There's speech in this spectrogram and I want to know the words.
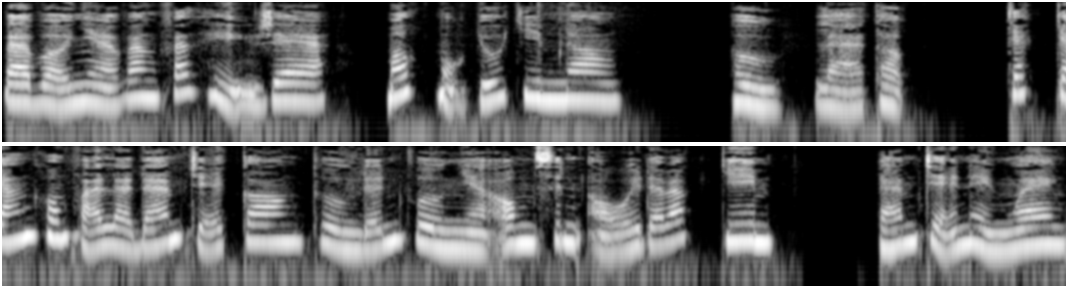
bà vợ nhà văn phát hiện ra mất một chú chim non. Hừ, lạ thật. Chắc chắn không phải là đám trẻ con thường đến vườn nhà ông xin ổi đã bắt chim. Đám trẻ này ngoan.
